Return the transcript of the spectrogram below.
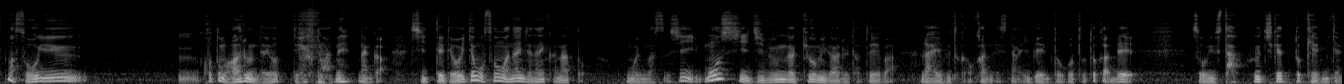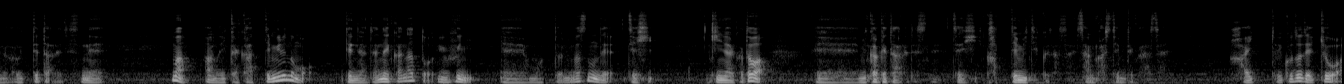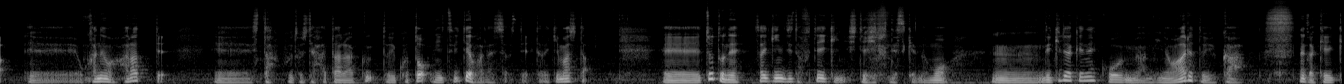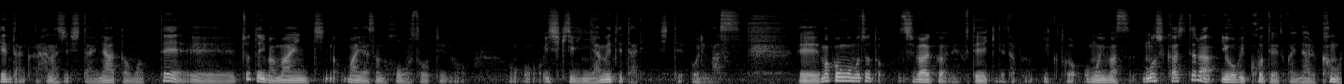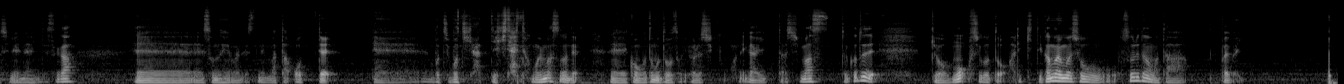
まあ、そういうこともあるんだよっていうのはね なんか知ってておいても損はないんじゃないかなと思いますしもし自分が興味がある例えばライブとかわかんないですなイベントごととかでそういうスタッフチケット券みたいなのが売ってたらですね。まああの一回買ってみるのも手なんじゃないかなというふうに、え思っておりますので是非気になる方は、えー、見かけたらですね是非買ってみてください。参加してみてください。はい。ということで今日は、えー、お金を払って、え、スタッフとして働くということについてお話しさせていただきました。え、ちょっとね最近実は不定期にしているんですけどもうんできるだけねこう、まあ、身のあるというかなんか経験談から話したいなと思って、え、ちょっと今毎日の毎朝の放送というのを意識的にやめてたりしております。え、ま、今後もちょっとしばらくはね不定期で多分行くと思いますもしかしたら曜日固定とかになるかもしれないんですが、え、その辺はですねまた追って、ぼちぼちやっていきたいと思いますので、え今後ともどうぞよろしくお願いいたします。ということで今日もお仕事張り切って頑張りましょう。それではまた。バイバイ。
